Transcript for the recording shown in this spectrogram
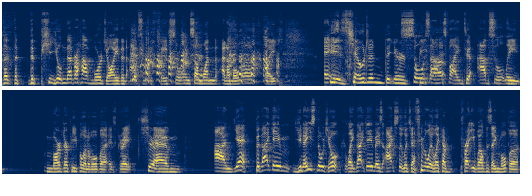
the, the the you'll never have more joy than absolutely face rolling someone in a MOBA. Like it These is children that you're so beating up. satisfying to absolutely murder people in a MOBA. It's great. Sure. Um, and yeah, but that game Unite's no joke. Like that game is actually legitimately like a pretty well designed MOBA.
